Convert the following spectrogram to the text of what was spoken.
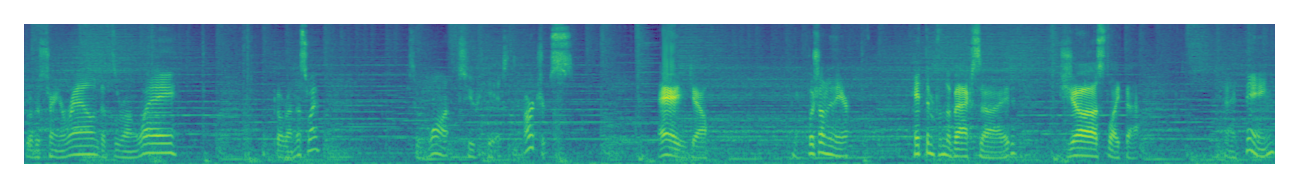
Whoever's turning around, that's the wrong way. Go around this way. So we want to hit the archers. There you go. Push on in here. Hit them from the backside. Just like that. And I think...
